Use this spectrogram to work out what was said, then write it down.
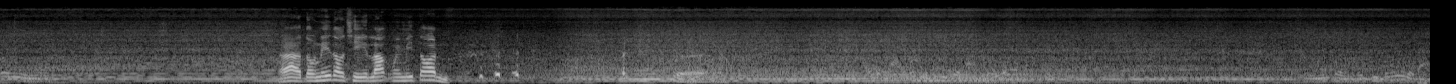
ก็มี อ่าตรงนี้ต้องชีล็อกไม่มีต้น เออ มีคนไปที่นี่เลยอะ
